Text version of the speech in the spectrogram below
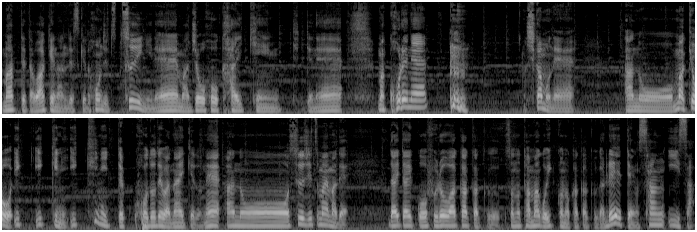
待ってたわけなんですけど本日ついにね、まあ、情報解禁って言ってね。まあこれねしかもねあのー、まあ今日一気に一気にってほどではないけどねあのー、数日前までだいたいこうフロア価格その卵1個の価格が0.3イーサ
